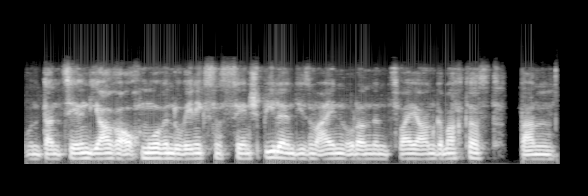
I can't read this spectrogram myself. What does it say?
und dann zählen die Jahre auch nur, wenn du wenigstens zehn Spiele in diesem einen oder in den zwei Jahren gemacht hast, dann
